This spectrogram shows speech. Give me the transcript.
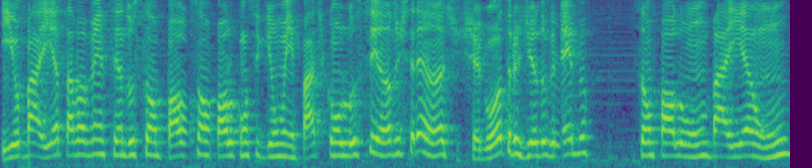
E o Bahia estava vencendo o São Paulo. São Paulo conseguiu um empate com o Luciano estreante. Chegou outro dia do Grêmio. São Paulo 1, Bahia 1.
